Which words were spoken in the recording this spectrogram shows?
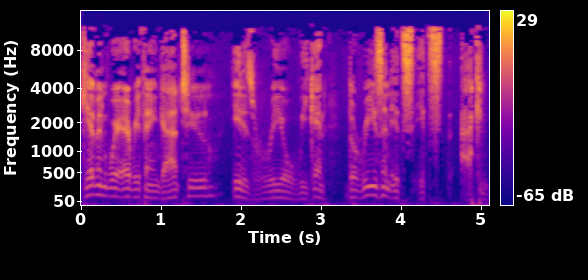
given where everything got to, it is real weak. And the reason it's, it's, I can,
